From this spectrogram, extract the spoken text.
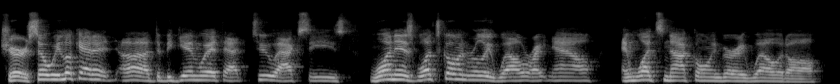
Sure. So we look at it uh, to begin with at two axes. One is what's going really well right now and what's not going very well at all.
